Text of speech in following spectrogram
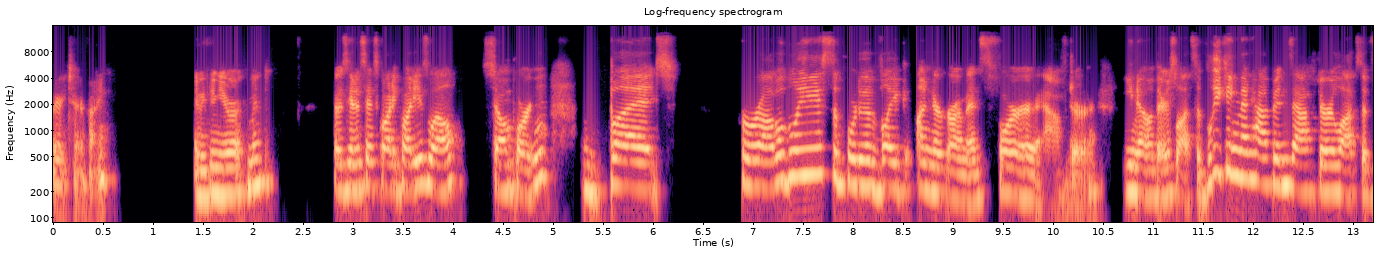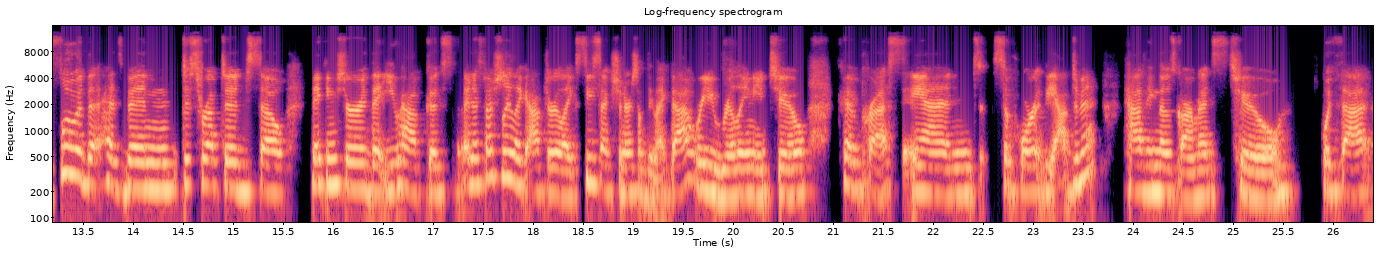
Very terrifying. Anything you recommend? I was going to say squatty potty as well. So important. But probably supportive like undergarments for after. You know, there's lots of leaking that happens after, lots of fluid that has been disrupted. So making sure that you have good, and especially like after like C section or something like that, where you really need to compress and support the abdomen, having those garments to with that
